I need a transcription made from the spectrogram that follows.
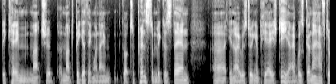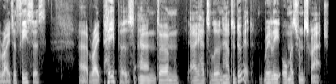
became much a, a, much bigger thing when I got to Princeton because then uh, you know, I was doing a PhD. I was going to have to write a thesis, uh, write papers, and um, I had to learn how to do it, really almost from scratch.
